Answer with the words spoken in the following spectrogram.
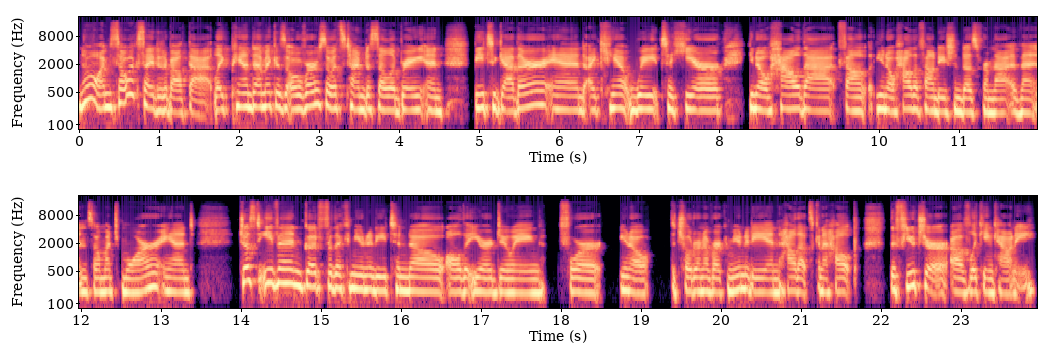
no, I'm so excited about that. Like pandemic is over, so it's time to celebrate and be together and I can't wait to hear, you know, how that found, you know, how the foundation does from that event and so much more and just even good for the community to know all that you're doing for, you know, the children of our community and how that's going to help the future of Licking County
